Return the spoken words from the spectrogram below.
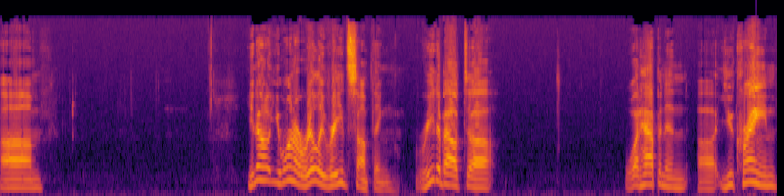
um, you know, you want to really read something. Read about uh, what happened in uh, Ukraine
